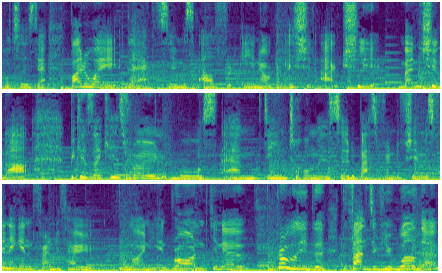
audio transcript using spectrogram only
Potter is there. By the way, the actor's name is Alfred Enoch. I should actually mention that because like his role was um, Dean Thomas, so the best friend of Seamus Finnigan, friend of Harry, Hermione, and Ron. You know, probably the, the fans of you will know.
